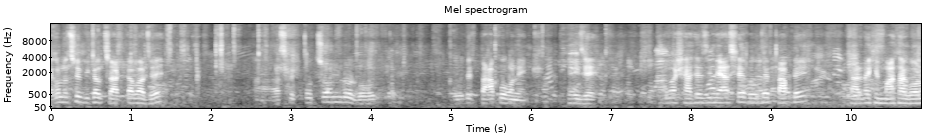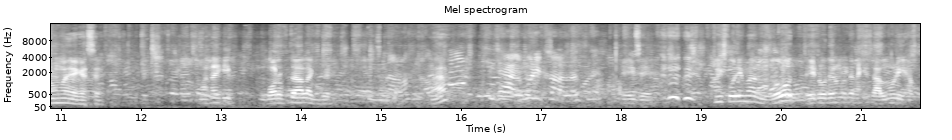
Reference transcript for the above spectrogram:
এখন হচ্ছে বিকাল চারটা বাজে। আজকে প্রচণ্ড রোদ। রোদের তাপও অনেক। এই যে আমার সাথে যিনি আছে রোদের তাপে তার নাকি মাথা গরম হয়ে গেছে। মাথায় কি বরফ দেওয়া লাগবে? হ্যাঁ? এই যে, কি পরিমাণ রোদ এই রোদের মধ্যে নাকি ঝালমুড়ি খাবে?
